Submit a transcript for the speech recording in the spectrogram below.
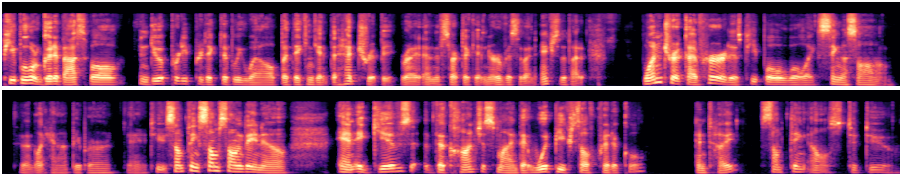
people who are good at basketball can do it pretty predictably well, but they can get the head trippy, right, and they start to get nervous about it, anxious about it. One trick I've heard is people will like sing a song to them, like "Happy Birthday" to you, something, some song they know, and it gives the conscious mind that would be self-critical and tight something else to do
